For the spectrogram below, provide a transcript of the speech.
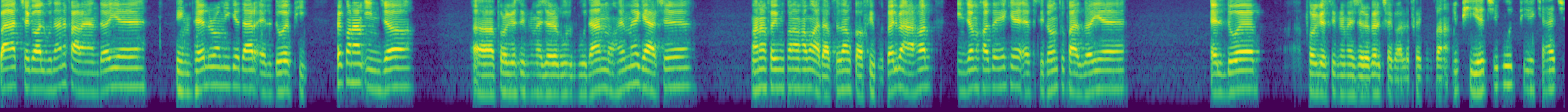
بعد چگال بودن فرایندهای simple رو میگه در L2P فکر کنم اینجا progressively measurable بودن مهمه. گرچه منم فکر می‌کنم همون adapted هم کافی بود. ولی به هر حال اینجا می‌خواد بگه که اپسیلون تو فضای L2 پروگرسیو میجربل چگاله فکر می‌کنم. این پی چی بود؟ پی کج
